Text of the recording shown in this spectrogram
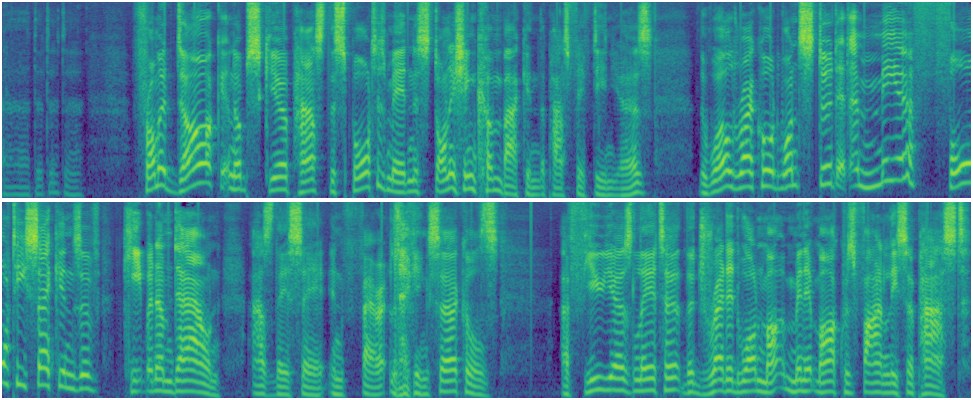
Uh. From a dark and obscure past, the sport has made an astonishing comeback in the past 15 years. The world record once stood at a mere 40 seconds of keeping them down, as they say in ferret legging circles. A few years later, the dreaded one minute mark was finally surpassed.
